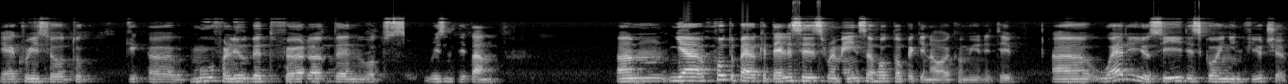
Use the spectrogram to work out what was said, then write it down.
Yeah, I agree. So to uh, move a little bit further than what's recently done. Um, yeah, photobiocatalysis remains a hot topic in our community. Uh, where do you see this going in future?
